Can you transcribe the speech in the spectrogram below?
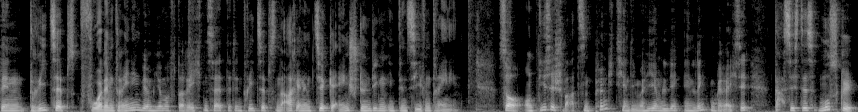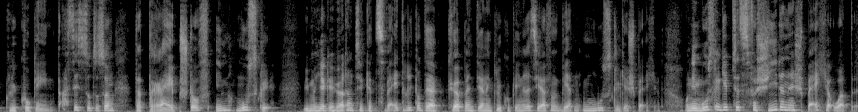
den Trizeps vor dem Training. Wir haben hier auf der rechten Seite den Trizeps nach einem circa einstündigen intensiven Training. So, und diese schwarzen Pünktchen, die man hier im, im linken Bereich sieht, das ist das Muskelglykogen. Das ist sozusagen der Treibstoff im Muskel. Wie wir hier gehört haben, circa zwei Drittel der körperinternen Glykogenreserven werden im Muskel gespeichert. Und im Muskel gibt es jetzt verschiedene Speicherorte.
